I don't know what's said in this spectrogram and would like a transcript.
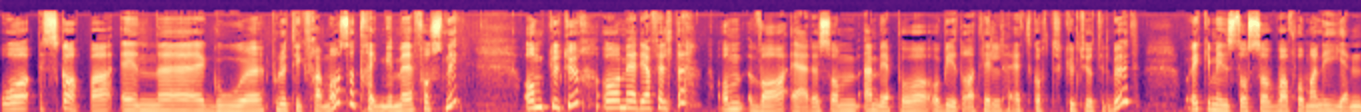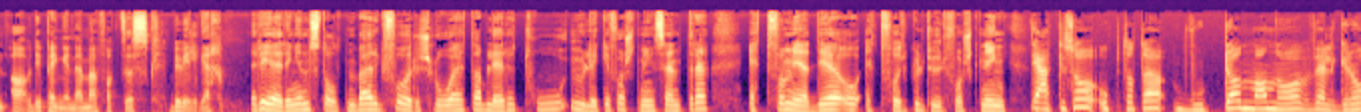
å skape en eh, god politikk fremover, så trenger vi forskning om kultur- og mediefeltet. Om hva er det som er med på å bidra til et godt kulturtilbud. Og ikke minst også hva får man igjen av de pengene man faktisk bevilger. Regjeringen Stoltenberg foreslo å etablere to ulike forskningssentre, ett for medie og ett for kulturforskning. Jeg er ikke så opptatt av hvordan man nå velger å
